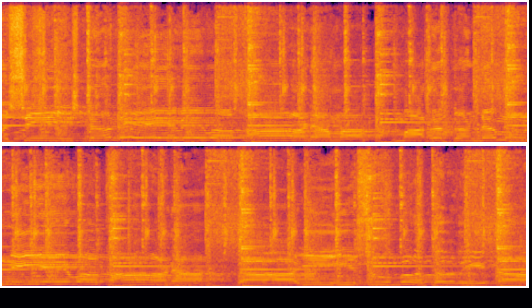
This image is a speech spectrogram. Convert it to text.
વશિષ્ઠ દેવે વખાણામાં માર્કંડ મુનિએ વખાણા ગાઈ શુભ કવિતા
